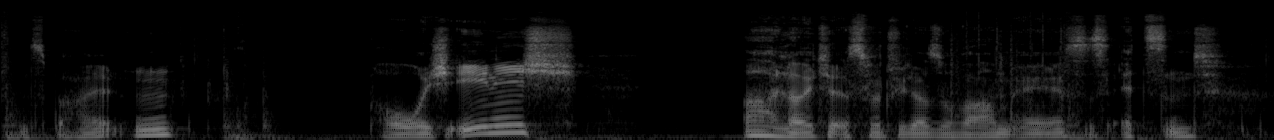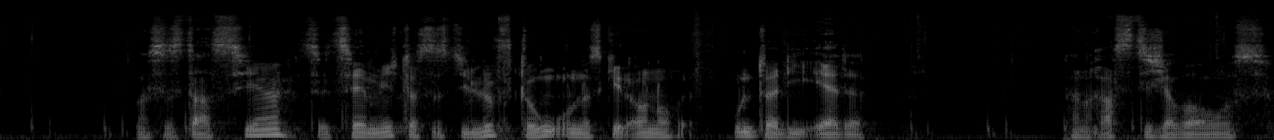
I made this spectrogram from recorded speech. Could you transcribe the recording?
Ganz behalten. Brauche ich eh nicht. Oh, Leute, es wird wieder so warm, ey. Es ist ätzend. Was ist das hier? Jetzt erzähl mir nicht, das ist die Lüftung und es geht auch noch unter die Erde. Dann raste ich aber aus.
